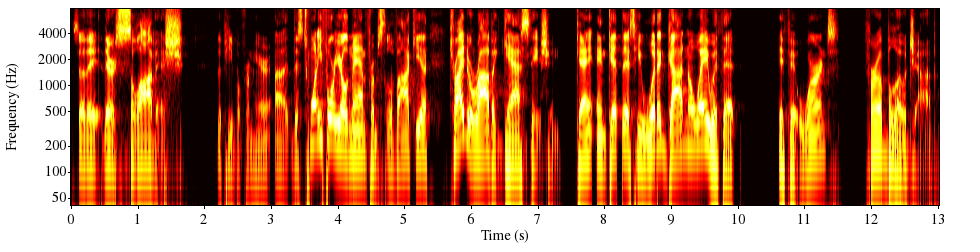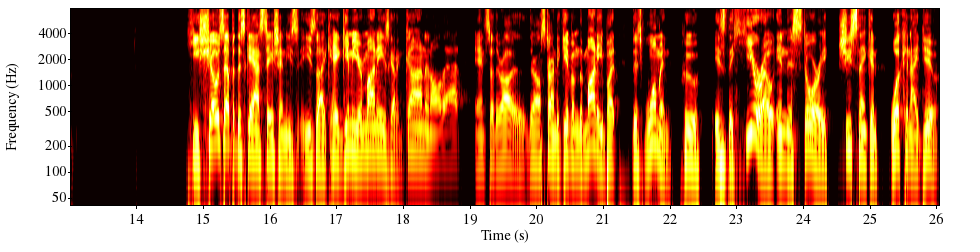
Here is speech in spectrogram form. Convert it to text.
so they they're Slavish, the people from here. Uh, this 24 year old man from Slovakia tried to rob a gas station. Okay, and get this, he would have gotten away with it if it weren't for a blowjob. He shows up at this gas station. He's he's like, "Hey, give me your money." He's got a gun and all that, and so they're all they're all starting to give him the money. But this woman, who is the hero in this story, she's thinking, "What can I do?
